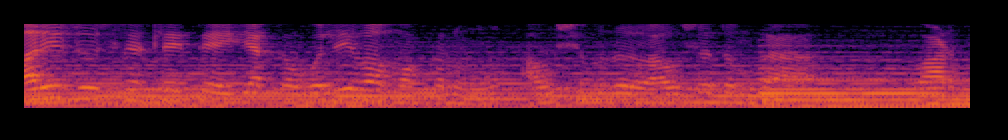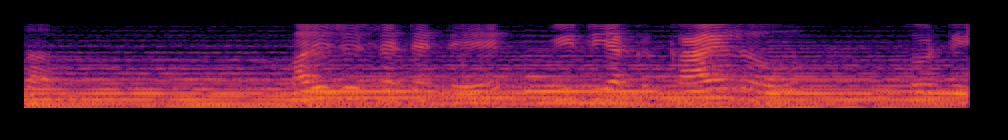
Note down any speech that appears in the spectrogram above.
మరియు చూసినట్లయితే ఈ యొక్క ఒలివ మొక్కను ఔషధ ఔషధంగా వాడతారు. మరి చూసినట్టయితే వీటి యొక్క కాయలు తోటి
